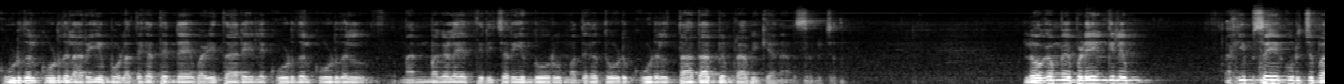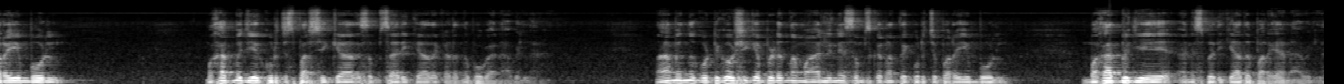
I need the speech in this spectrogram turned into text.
കൂടുതൽ കൂടുതൽ അറിയുമ്പോൾ അദ്ദേഹത്തിന്റെ വഴിത്താരയിലെ കൂടുതൽ കൂടുതൽ നന്മകളെ തിരിച്ചറിയും തോറും അദ്ദേഹത്തോട് കൂടുതൽ താതാത്മ്യം പ്രാപിക്കാനാണ് ശ്രമിച്ചത്. ലോകം എവിടെയെങ്കിലും അഹിംസയെക്കുറിച്ച് പറയുമ്പോൾ മഹാത്മജിയെക്കുറിച്ച് സ്പർശിക്കാതെ സംസാരിക്കാതെ കടന്നു പോകാനാവില്ല. നാം ഇന്ന് കൊട്ടിഘോഷിക്കപ്പെടുന്ന മാലിന്യ സംസ്കരണത്തെക്കുറിച്ച് പറയുമ്പോൾ മഹാത്മജിയെ അനുസ്മരിക്കാതെ പറയാനാവില്ല.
